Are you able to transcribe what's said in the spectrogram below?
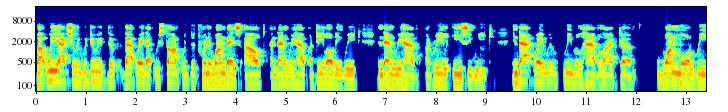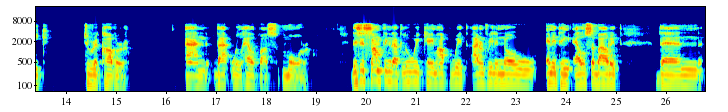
But we actually we do it the, that way that we start with the 21 days out, and then we have a deloading week, and then we have a real easy week. In that way, we we will have like uh, one more week to recover and that will help us more. This is something that Louie came up with. I don't really know anything else about it than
